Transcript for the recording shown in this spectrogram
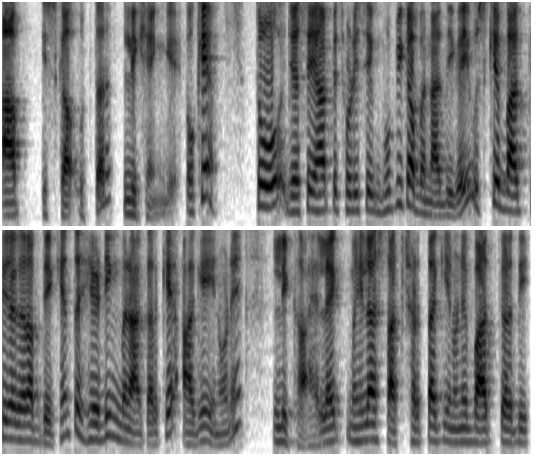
आप इसका उत्तर लिखेंगे ओके तो जैसे यहाँ पे थोड़ी सी भूमिका बना दी गई, उसके बाद फिर अगर आप देखें तो हेडिंग बना करके आगे इन्होंने लिखा है। लाइक महिला साक्षरता की इन्होंने बात कर दी,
